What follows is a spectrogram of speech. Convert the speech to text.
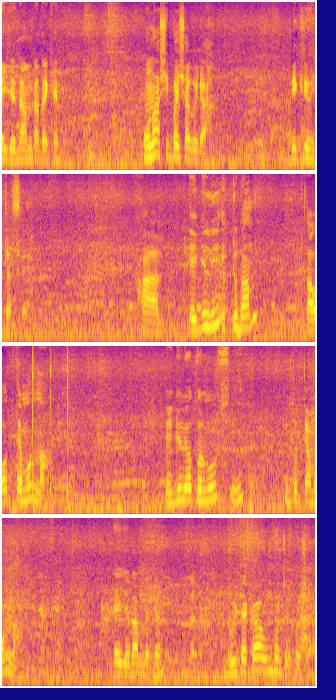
এই যে দামটা দেখেন। উনআশি পয়সা কইরা বিক্রি হইতাছে। আর এগুলি একটু দাম, তাও তেমন না। এগুলিও তরমুজ কিন্তু তেমন না। এই যে দাম দেখেন, দুই টাকা উনপঞ্চাশ পয়সা।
